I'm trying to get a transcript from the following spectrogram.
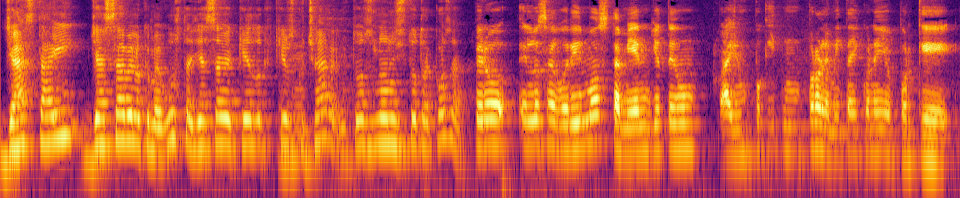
ya está ahí, ya sabe lo que me gusta, ya sabe qué es lo que quiero escuchar. Entonces no necesito otra cosa. Pero en los algoritmos también yo tengo un, hay un poquito, un problemita ahí con ello, porque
